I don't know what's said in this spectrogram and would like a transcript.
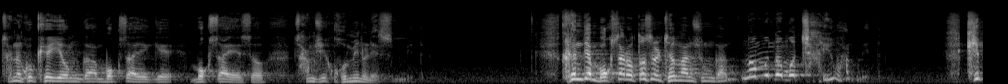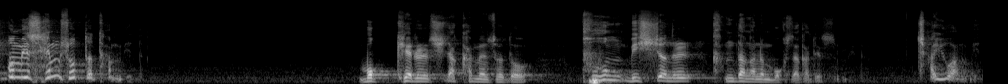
저는 국회의원과 목사에게 목사에서 잠시 고민을 했습니다. 그런데 목사로 뜻을 정한 순간 너무너무 자유합니다. 기쁨이 샘솟듯합니다. 목회를 시작하면서도 부흥 미션을 감당하는 목사가 됐습니다. 자유합니다.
